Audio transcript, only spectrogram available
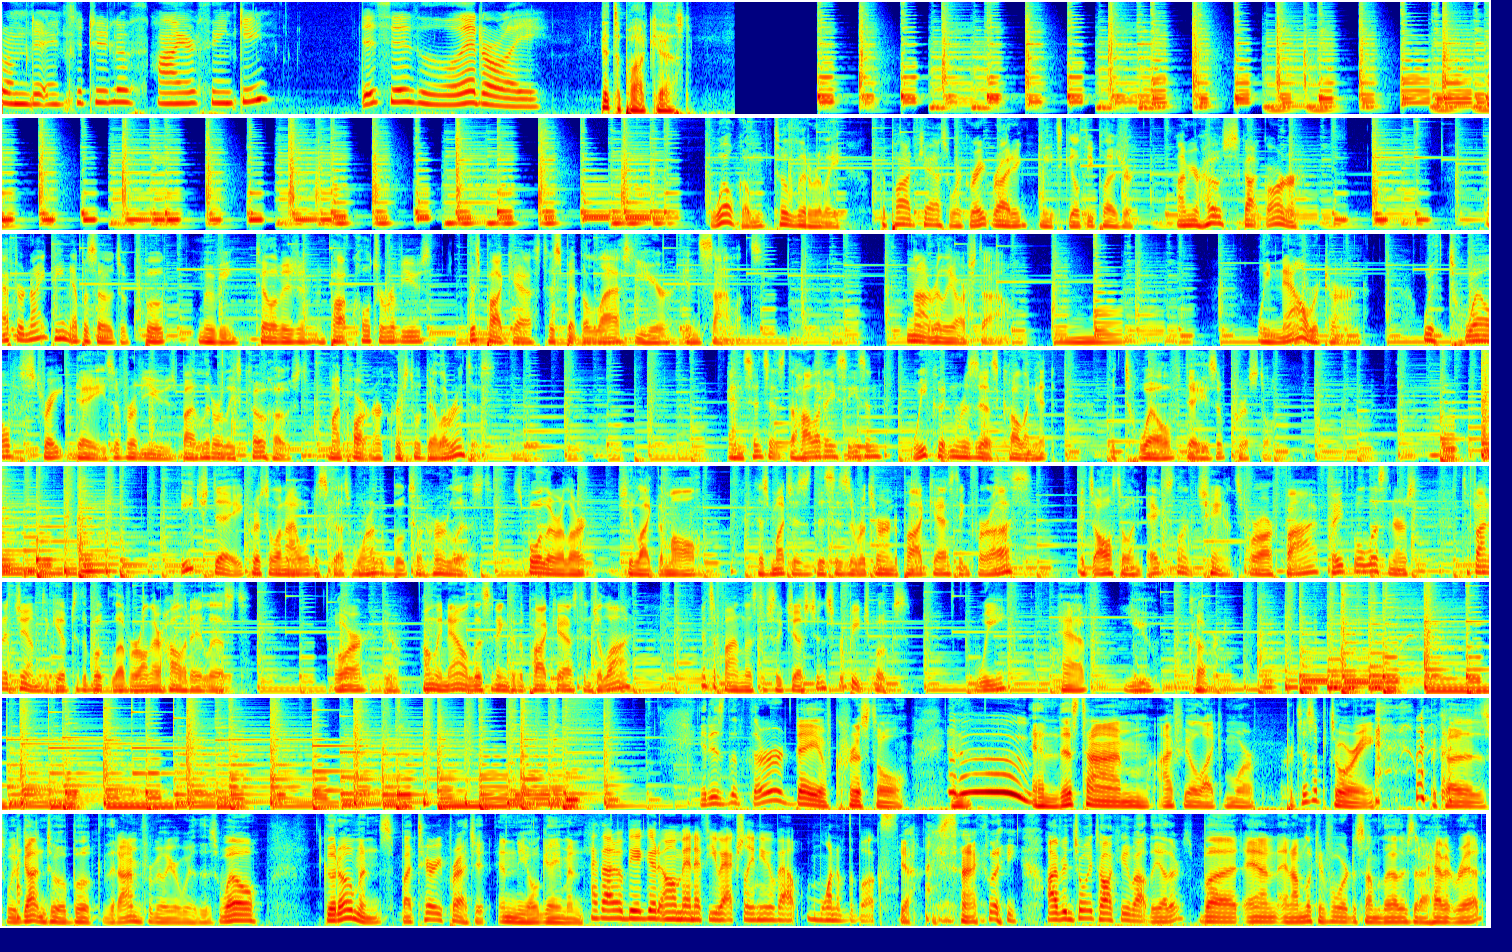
from the Institute of Higher Thinking. This is literally. It's a podcast. Welcome to Literally, the podcast where great writing meets guilty pleasure. I'm your host, Scott Garner. After 19 episodes of book, movie, television, and pop culture reviews, this podcast has spent the last year in silence. Not really our style. We now return with 12 straight days of reviews by Literally's co host, my partner, Crystal De Laurentiis. And since it's the holiday season, we couldn't resist calling it the 12 Days of Crystal. Day, Crystal and I will discuss one of the books on her list. Spoiler alert, she liked them all. As much as this is a return to podcasting for us, it's also an excellent chance for our five faithful listeners to find a gem to give to the book lover on their holiday list. Or, if you're only now listening to the podcast in July, it's a fine list of suggestions for beach books. We have you covered. It is the third day of Crystal. And, and this time I feel like more participatory because we've gotten to a book that I'm familiar with as well. Good Omens by Terry Pratchett and Neil Gaiman. I thought it would be a good omen if you actually knew about one of the books. Yeah, exactly. I've enjoyed talking about the others, but and and I'm looking forward to some of the others that I haven't read.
